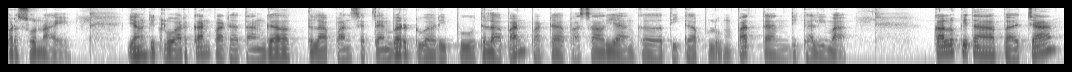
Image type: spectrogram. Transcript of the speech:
personae yang dikeluarkan pada tanggal 8 September 2008 pada pasal yang ke-34 dan 35. Kalau kita baca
